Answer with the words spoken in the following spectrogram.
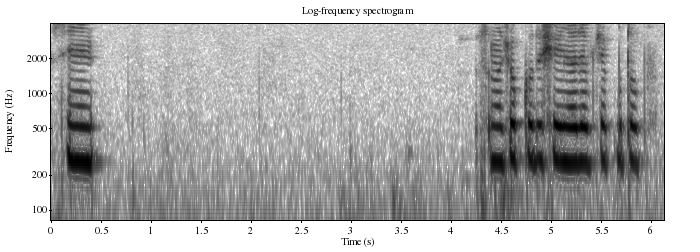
Senin sana çok kötü şeyler yapacak bu top.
